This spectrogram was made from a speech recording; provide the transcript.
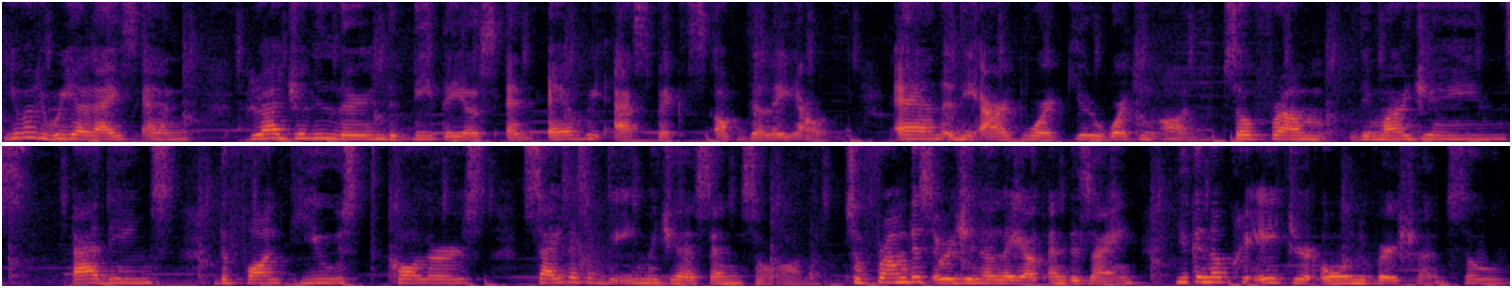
you will realize and gradually learn the details and every aspects of the layout and the artwork you're working on. So from the margins, paddings, the font used, colors, sizes of the images, and so on. So from this original layout and design, you can now create your own version. So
